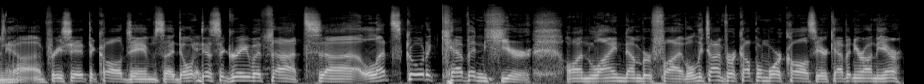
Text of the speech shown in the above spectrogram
Yeah, I appreciate the call, James. I don't disagree with that. Uh, let's go to Kevin here on line number five. Only time for a couple more calls here. Kevin, you're on the air.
